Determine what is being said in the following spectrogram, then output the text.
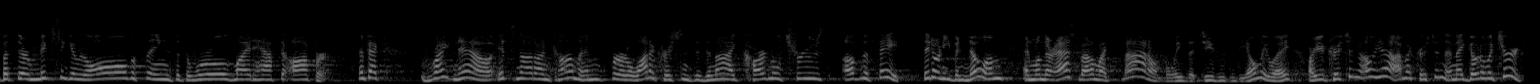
but they're mixing it with all the things that the world might have to offer. In fact, right now, it's not uncommon for a lot of Christians to deny cardinal truths of the faith. They don't even know them, and when they're asked about them, like, nah, I don't believe that Jesus is the only way. Are you a Christian? Oh yeah, I'm a Christian. And they go to a church.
